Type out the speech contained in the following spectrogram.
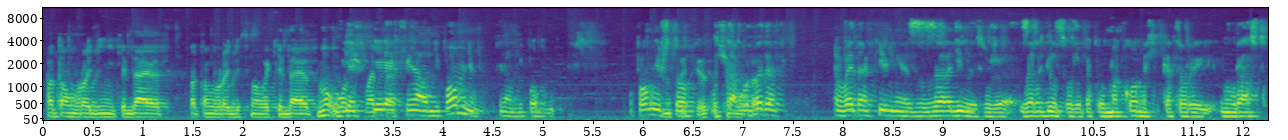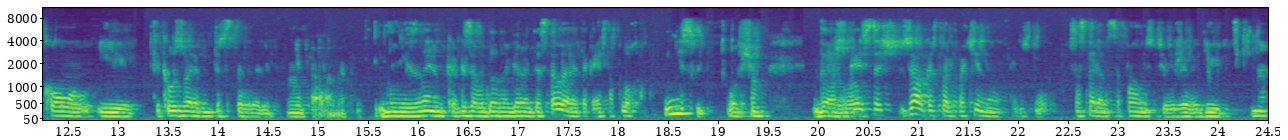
потом вроде не кидают, потом вроде снова кидают. Ну, Я, общем, я это... финал не помню, финал не помню. Помню, Ну, что зачем- вот так вот в этом, в этом фильме зародилось уже, зародился уже такой МакКонахи, который, ну, Раст Коул и... Как его звали в Интерстелларе? Не помню. Мы не знаем, как зовут главного героя Интерстеллара, это, конечно, плохо. Не суть. В общем, Да, ну, конечно, жалко, что Аль Пачино, конечно, состарился полностью, уже его не видеть в кино.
